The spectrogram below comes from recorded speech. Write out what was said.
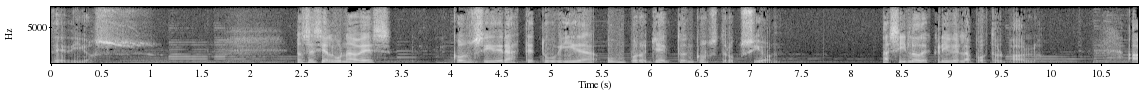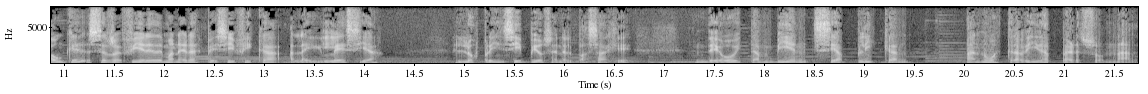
de Dios. No sé si alguna vez consideraste tu vida un proyecto en construcción. Así lo describe el apóstol Pablo. Aunque se refiere de manera específica a la iglesia, los principios en el pasaje de hoy también se aplican a nuestra vida personal.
